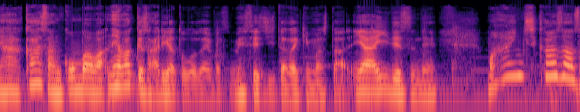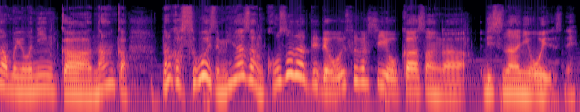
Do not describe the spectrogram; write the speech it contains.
やー、母さんこんばんは。ね、ワックさんありがとうございます。メッセージいただきました。いやー、いいですね。毎日母さんさんも4人か。なんか、なんかすごいですね。皆さん子育てでお忙しいお母さんがリスナーに多いですね。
